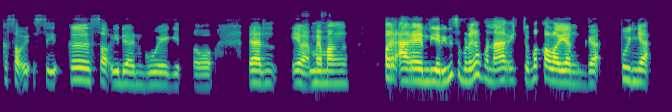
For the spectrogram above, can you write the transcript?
keso si kesoidan gue gitu. Dan ya memang per Arendian ini sebenarnya menarik. Cuma kalau yang nggak punya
